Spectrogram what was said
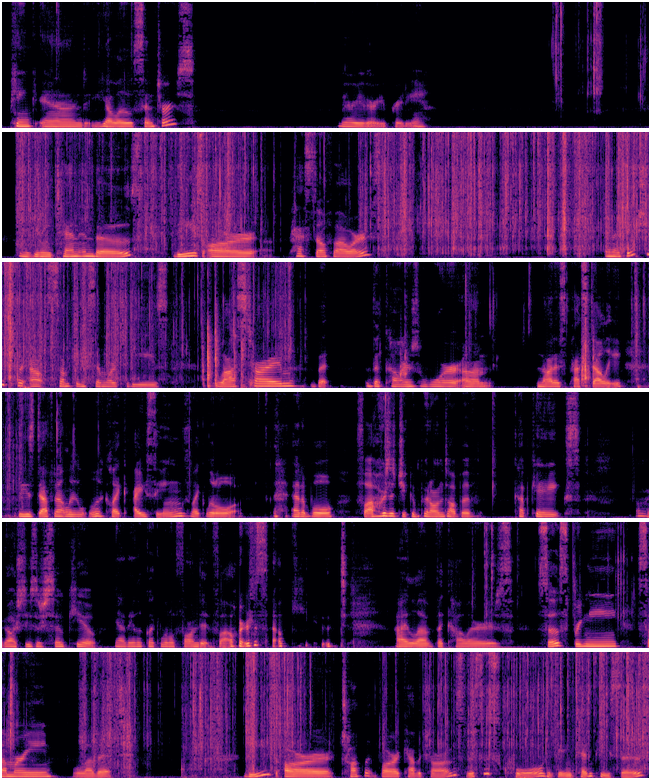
pink and yellow centers. Very, very pretty. You're getting 10 in those. These are pastel flowers. And I think she put out something similar to these last time, but the colors were um, not as pastel -y. These definitely look like icings, like little edible flowers that you can put on top of cupcakes, Oh my gosh, these are so cute. Yeah, they look like little fondant flowers. How cute. I love the colors. So springy, summery. Love it. These are chocolate bar cabochons. This is cool. You're getting 10 pieces.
